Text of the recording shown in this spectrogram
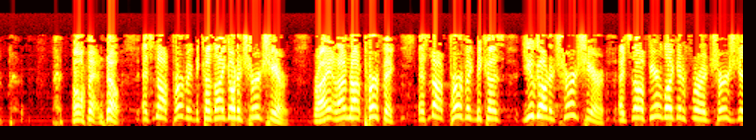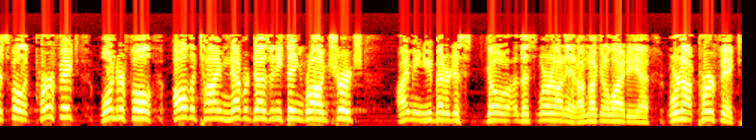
oh man, no. It's not perfect because I go to church here, right? And I'm not perfect. It's not perfect because you go to church here. And so if you're looking for a church just full of perfect, wonderful, all the time, never does anything wrong church, I mean, you better just go, this, we're not it. I'm not gonna lie to you. We're not perfect,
